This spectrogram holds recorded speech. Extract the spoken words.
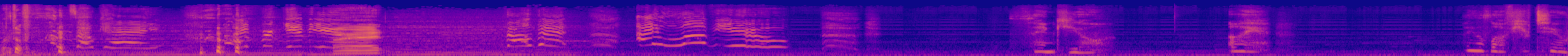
What the fuck? It's okay! I forgive you! Alright. You. I. I love you too.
